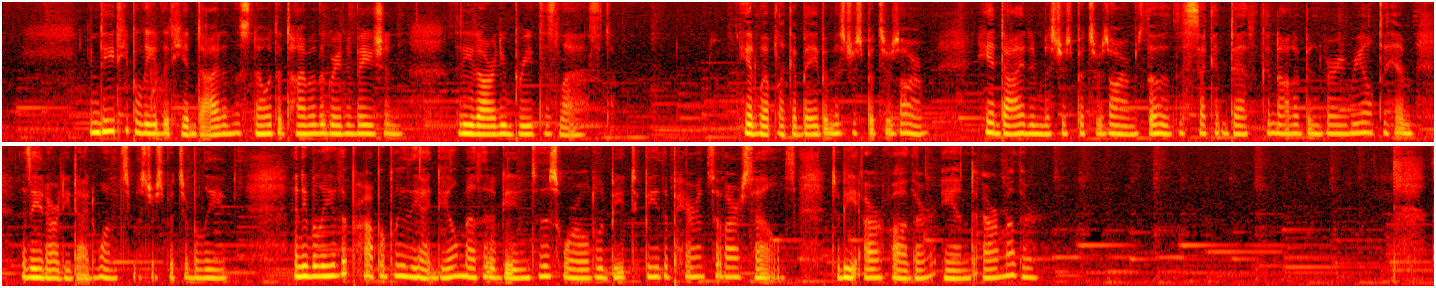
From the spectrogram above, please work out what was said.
Indeed, he believed that he had died in the snow at the time of the great invasion, that he had already breathed his last. He had wept like a babe at Mr. Spitzer's arm. He had died in Mr. Spitzer's arms, though this second death could not have been very real to him, as he had already died once, Mr. Spitzer believed. And he believed that probably the ideal method of getting into this world would be to be the parents of ourselves, to be our father and our mother.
